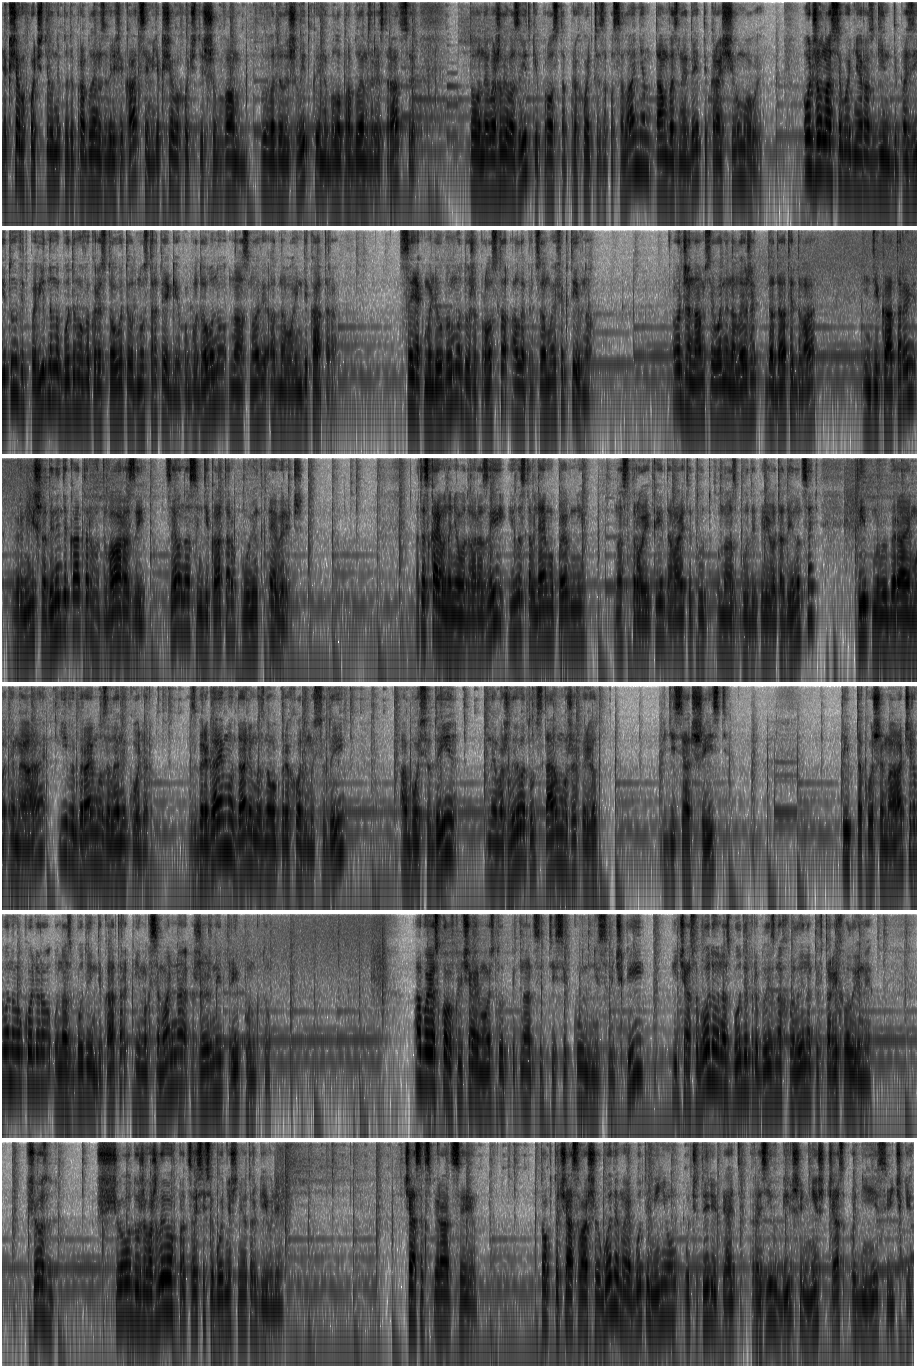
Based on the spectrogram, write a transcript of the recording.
Якщо ви хочете уникнути проблем з верифікаціями, якщо ви хочете, щоб вам виводили швидко і не було проблем з реєстрацією, то неважливо звідки, просто приходьте за посиланням, там ви знайдете кращі умови. Отже, у нас сьогодні розгін депозиту, відповідно, ми будемо використовувати одну стратегію, побудовану на основі одного індикатора. Все як ми любимо, дуже просто, але при цьому ефективно. Отже, нам сьогодні належить додати два індикатори, верніше один індикатор в два рази. Це у нас індикатор Moving Average. Натискаємо на нього два рази і виставляємо певні настройки. Давайте тут у нас буде період 11. Тип ми вибираємо EMEA і вибираємо зелений колір. Зберігаємо, далі ми знову переходимо сюди або сюди. Неважливо, тут ставимо вже період 56. Тип також EMA червоного кольору, у нас буде індикатор і максимально жирний 3 пункту. Обов'язково включаємо ось тут 15 секундні свічки, і час угоди у нас буде приблизно хвилина-півтори хвилини. Що, що дуже важливо в процесі сьогоднішньої торгівлі. Час експірації, тобто час вашої угоди має бути мінімум у 4-5 разів більше, ніж час однієї свічки.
